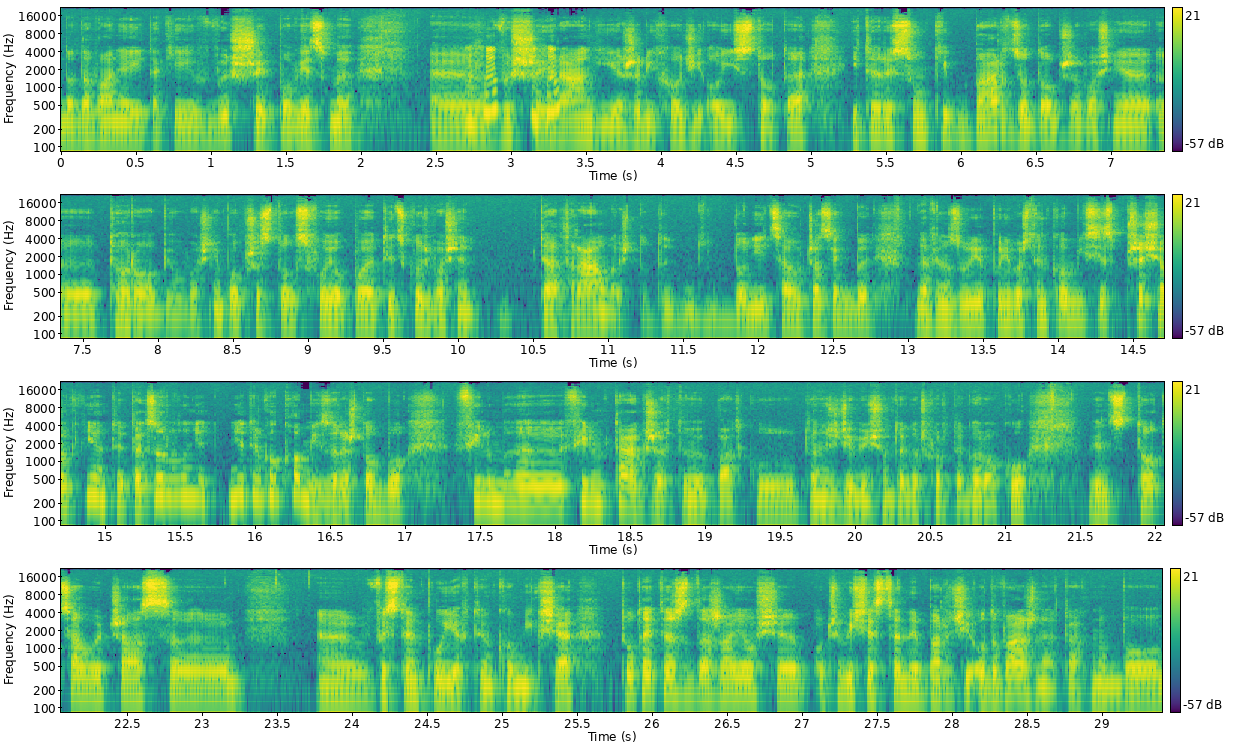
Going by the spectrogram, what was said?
nadawania jej takiej wyższej powiedzmy wyższej mhm. rangi, jeżeli chodzi o istotę. I te rysunki bardzo dobrze właśnie e, to robią, właśnie poprzez tą swoją poetyckość, właśnie teatralność, do, do niej cały czas jakby nawiązuje, ponieważ ten komiks jest przesiąknięty, tak zarówno nie, nie tylko komiks zresztą, bo film, e, film także w tym wypadku, ten z 94 roku, więc to cały czas występuje w tym komiksie. Tutaj też zdarzają się oczywiście sceny bardziej odważne, tak? no bo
